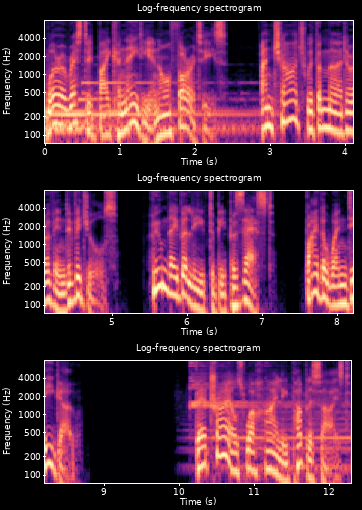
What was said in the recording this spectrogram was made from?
were arrested by Canadian authorities and charged with the murder of individuals whom they believed to be possessed by the Wendigo. Their trials were highly publicized,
